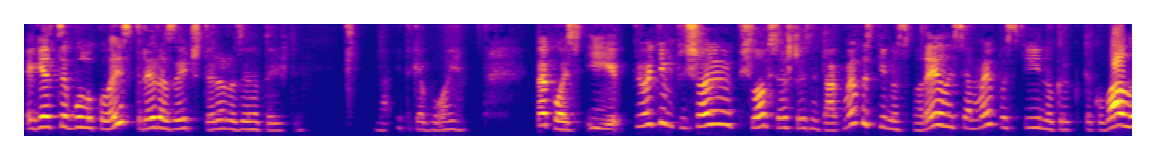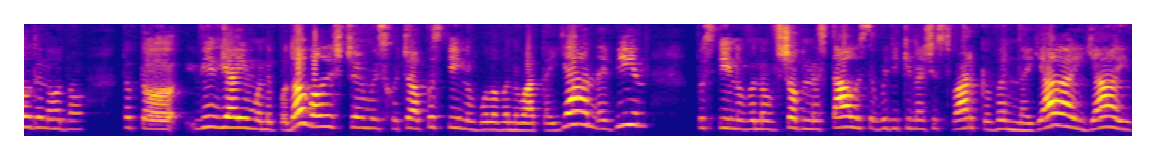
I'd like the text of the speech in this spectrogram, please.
Як це було колись, три рази, чотири рази на тиждень. Да, і таке буває. Так ось, і потім пішло, пішло все щось не так. Ми постійно сварилися, ми постійно критикували один одного. Тобто він, я йому не подобалась чимось, хоча постійно була винувата я, не він. Постійно воно, що б не сталося, будь-які наші сварки, винна я, я і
